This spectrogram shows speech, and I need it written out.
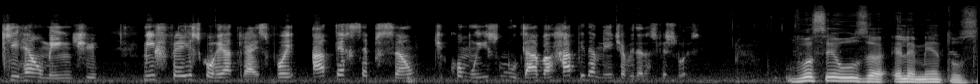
que realmente me fez correr atrás. Foi a percepção de como isso mudava rapidamente a vida das pessoas. Você usa elementos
